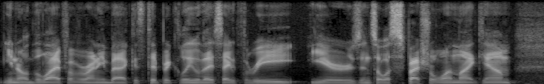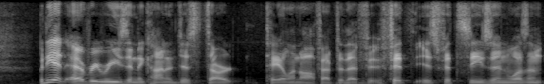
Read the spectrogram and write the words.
you know, the life of a running back is typically they say 3 years and so a special one like him but he had every reason to kind of just start tailing off after that Fi- fifth his fifth season wasn't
